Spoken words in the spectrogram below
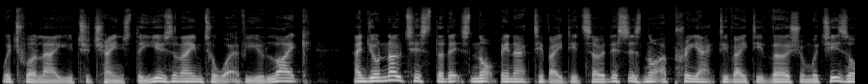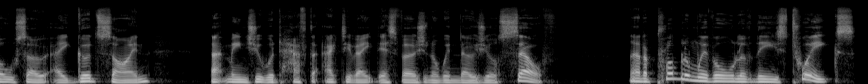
which will allow you to change the username to whatever you like and you'll notice that it's not been activated. So this is not a pre-activated version, which is also a good sign. That means you would have to activate this version of Windows yourself. Now the problem with all of these tweaks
